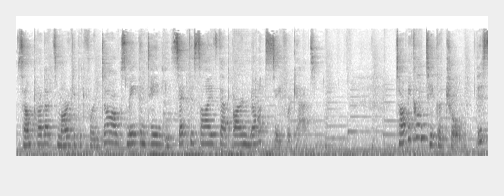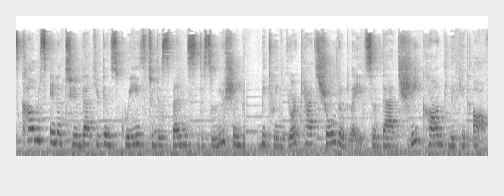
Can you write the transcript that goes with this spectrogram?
Some products marketed for dogs may contain insecticides that are not safe for cats. Topical tick control. This comes in a tube that you can squeeze to dispense the solution between your cat's shoulder blades so that she can't lick it off.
